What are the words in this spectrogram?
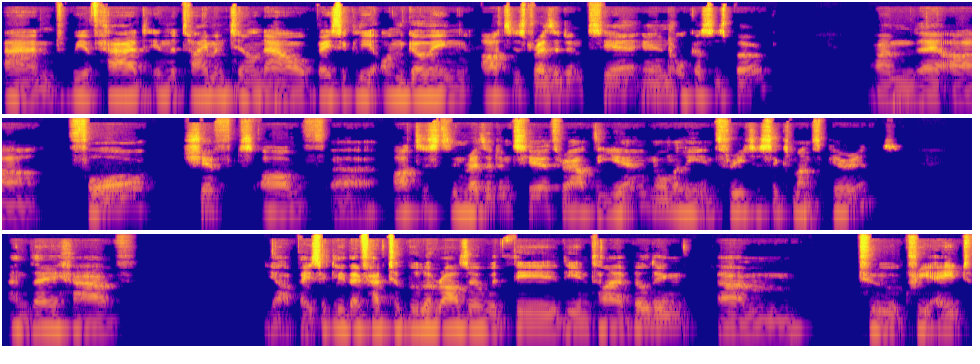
and we have had in the time until now basically ongoing artist residents here in Augustusburg. Um, there are four shifts of uh, artists in residence here throughout the year, normally in three to six month periods and they have yeah basically they've had tabula rasa with the the entire building um, to create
